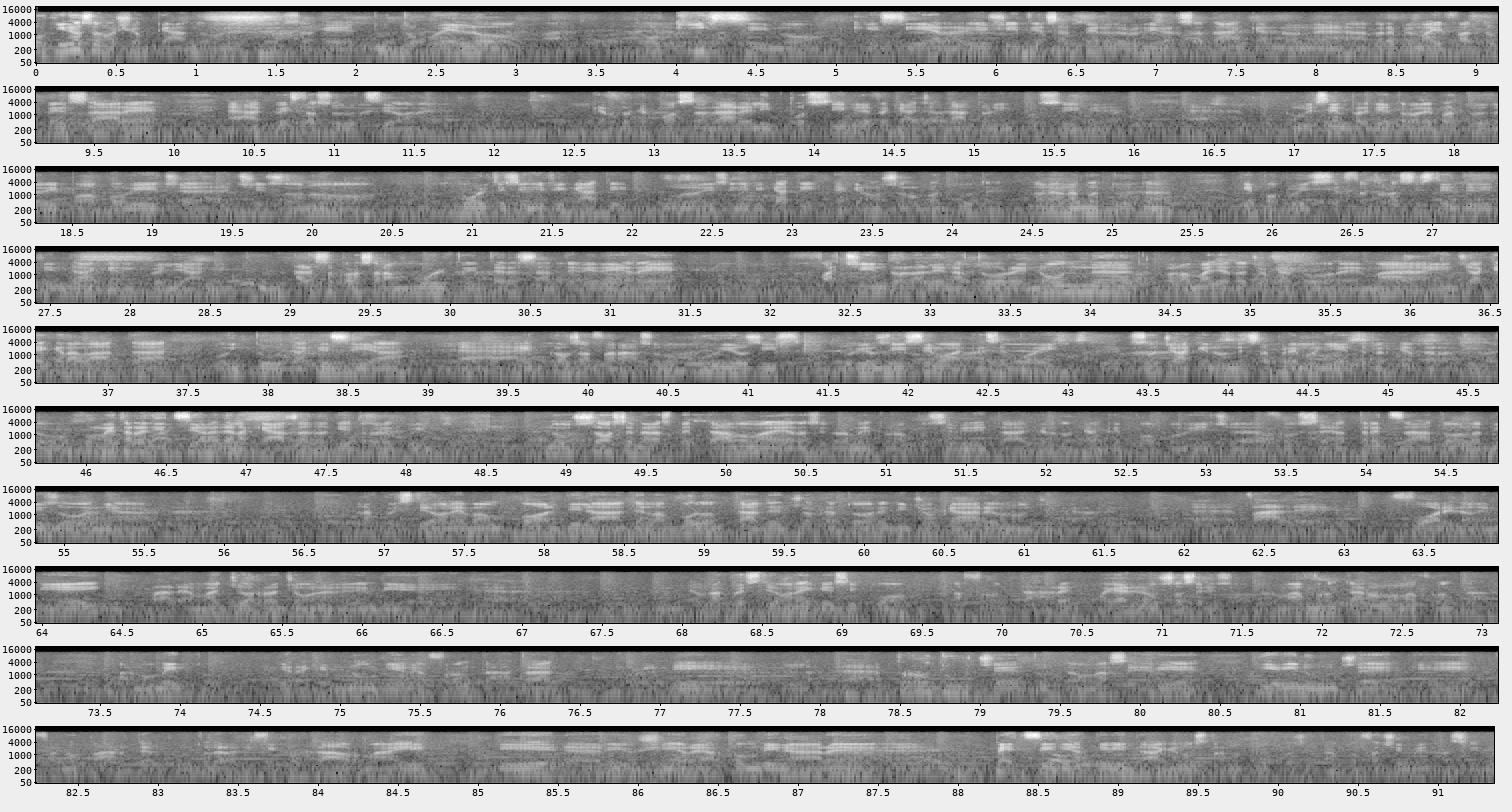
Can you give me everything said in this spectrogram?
pochino sono scioccato, nel senso che tutto quello pochissimo che si era riusciti a sapere dell'universo Duncan non avrebbe mai fatto pensare a questa soluzione. Credo che possa dare l'impossibile perché ha già dato l'impossibile. Eh, come sempre dietro le battute di Popovic eh, ci sono molti significati, uno dei significati è che non sono battute, non è una battuta che Popovic sia stato l'assistente di Tim Duncan in quegli anni. Adesso però sarà molto interessante vedere facendo l'allenatore non con la maglia da giocatore ma in giacca e cravatta o in tuta che sia eh, cosa farà, sono curiosissimo, curiosissimo anche se poi so già che non ne sapremo niente perché avverrà tutto come tradizione della casa da dietro le quinte non so se me l'aspettavo ma era sicuramente una possibilità, credo che anche Popovic fosse attrezzato alla bisogna. Eh, la questione va un po' al di là della volontà del giocatore di giocare o non giocare. Vale fuori dall'NBA, vale a maggior ragione nell'NBA. Eh, è una questione che si può affrontare, magari non so se risolvere, ma affrontare o non affrontare. Al momento direi che non viene affrontata quindi eh, produce tutta una serie di rinunce che fanno parte appunto della difficoltà ormai di eh, riuscire a combinare eh, pezzi di attività che non stanno più così tanto facilmente assieme.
